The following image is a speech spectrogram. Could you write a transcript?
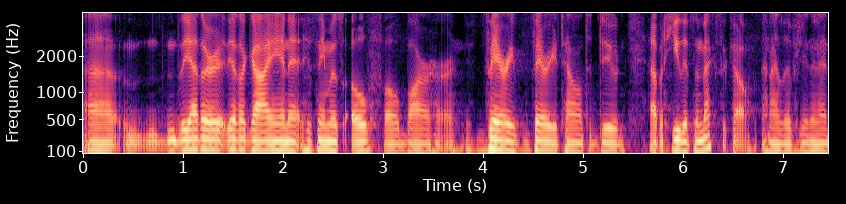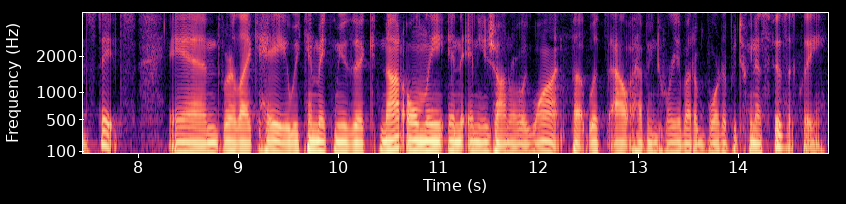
uh, the other the other guy in it, his name is Ofo Barher, very very talented dude, uh, but he lives in Mexico and I live here in the United States, and we're like, hey, we can make music not only in any genre we want, but without having to worry about a border between us physically.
